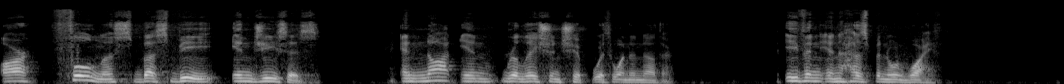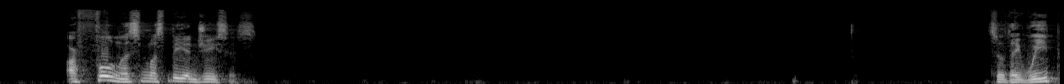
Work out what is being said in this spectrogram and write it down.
our fullness must be in Jesus and not in relationship with one another, even in husband or wife. Our fullness must be in Jesus. So they weep.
